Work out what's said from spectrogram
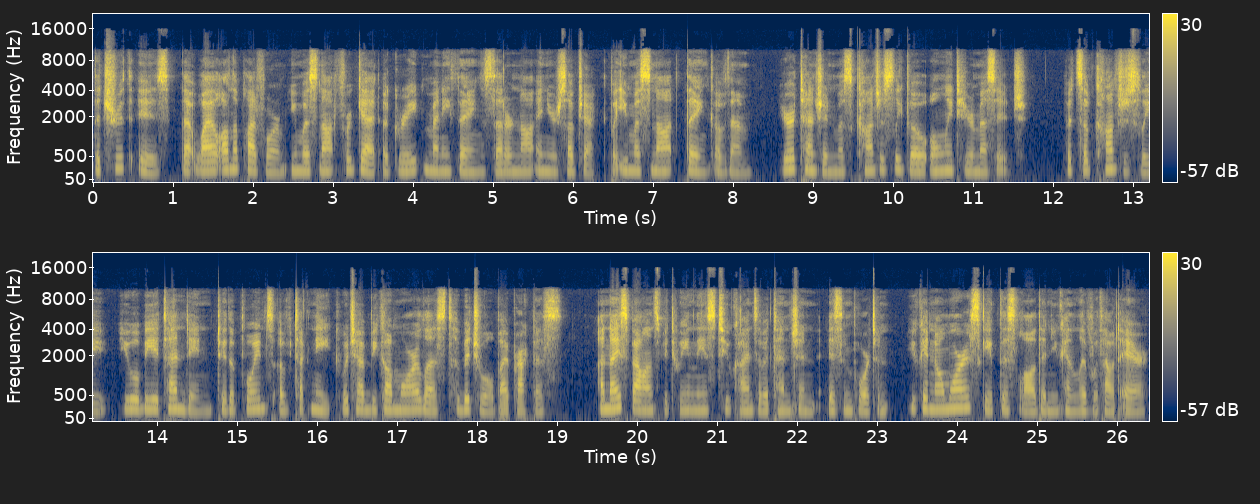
The truth is, that while on the platform you must not forget a great many things that are not in your subject, but you must not think of them. Your attention must consciously go only to your message, but subconsciously you will be attending to the points of technique which have become more or less habitual by practice. A nice balance between these two kinds of attention is important. You can no more escape this law than you can live without air.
